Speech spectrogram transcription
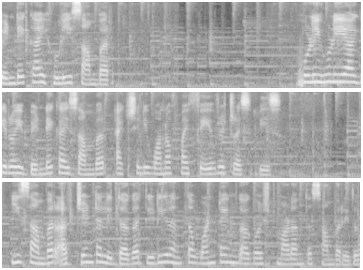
ಬೆಂಡೆಕಾಯಿ ಹುಳಿ ಸಾಂಬಾರ್. ಹುಳಿ ಹುಳಿಯಾಗಿರೋ ಈ ಬೆಂಡೆಕಾಯಿ sambar actually one of my favourite recipes ಈ ಸಾಂಬಾರ್ ಅರ್ಜೆಂಟಲ್ಲಿದ್ದಾಗ ದಿಢೀರಂತ ಒನ್ ಟೈಮ್ಗೆ ಆಗೋಷ್ಟು ಮಾಡೋಂಥ ಸಾಂಬಾರಿದು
